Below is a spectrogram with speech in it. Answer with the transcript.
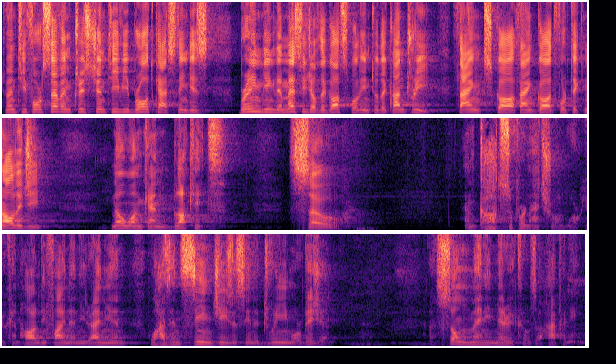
24 7 Christian TV broadcasting is bringing the message of the gospel into the country. Thanks God, thank God for technology. No one can block it. So, and God's supernatural work. You can hardly find an Iranian who hasn't seen Jesus in a dream or vision. And so many miracles are happening.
